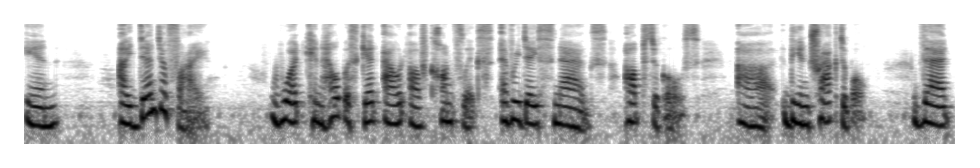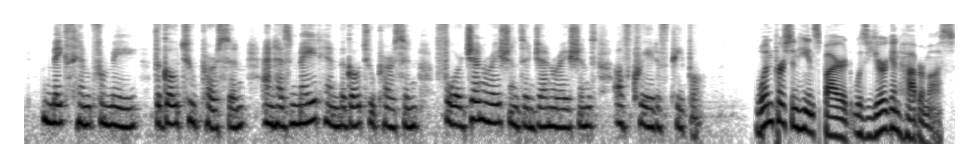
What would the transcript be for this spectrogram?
in identifying what can help us get out of conflicts, everyday snags, obstacles, uh, the intractable that makes him, for me, the go to person and has made him the go to person for generations and generations of creative people. One person he inspired was Jürgen Habermas,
